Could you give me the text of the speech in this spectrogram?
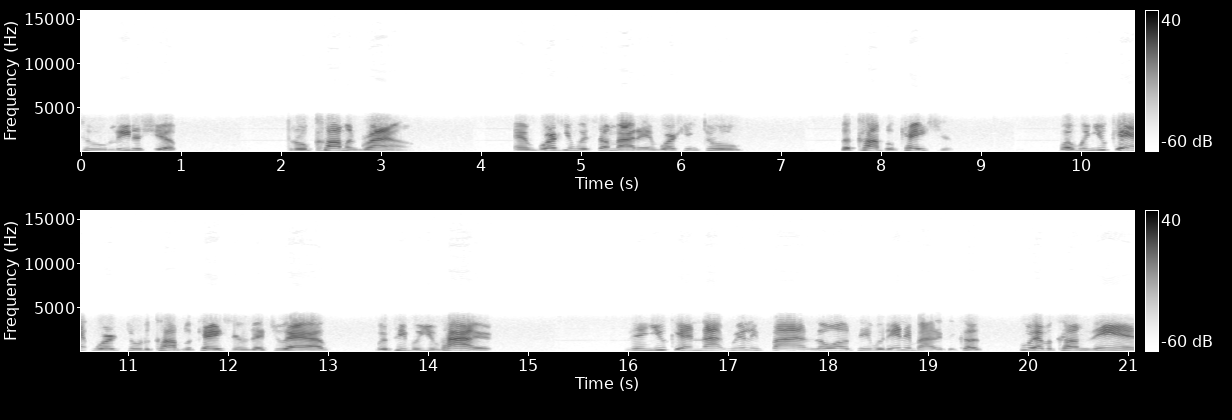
to leadership through common ground and working with somebody and working through the complications. But when you can't work through the complications that you have with people you've hired, then you cannot really find loyalty with anybody because whoever comes in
